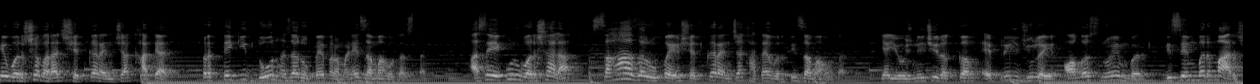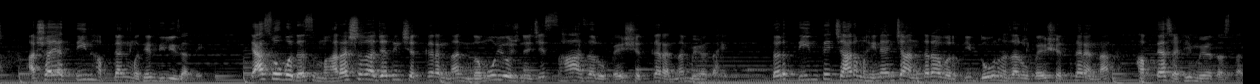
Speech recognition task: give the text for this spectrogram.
हे वर्षभरात शेतकऱ्यांच्या खात्यात प्रत्येकी दोन हजार रुपये प्रमाणे जमा होत असतात. असे एकूण वर्षाला सहा हजार रुपये शेतकऱ्यांच्या खात्यावरती जमा होतात. या योजनेची रक्कम एप्रिल जुलै ऑगस्ट नोव्हेंबर डिसेंबर मार्च अशा या तीन हप्त्यांमध्ये दिली जाते. त्यासोबतच महाराष्ट्र राज्यातील शेतकऱ्यांना नमो योजनेचे सहा हजार रुपये शेतकऱ्यांना मिळत आहेत. तर तीन ते चार महिन्यांच्या अंतरावरती दोन हजार रुपये शेतकऱ्यांना हप्त्यासाठी मिळत असतात.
